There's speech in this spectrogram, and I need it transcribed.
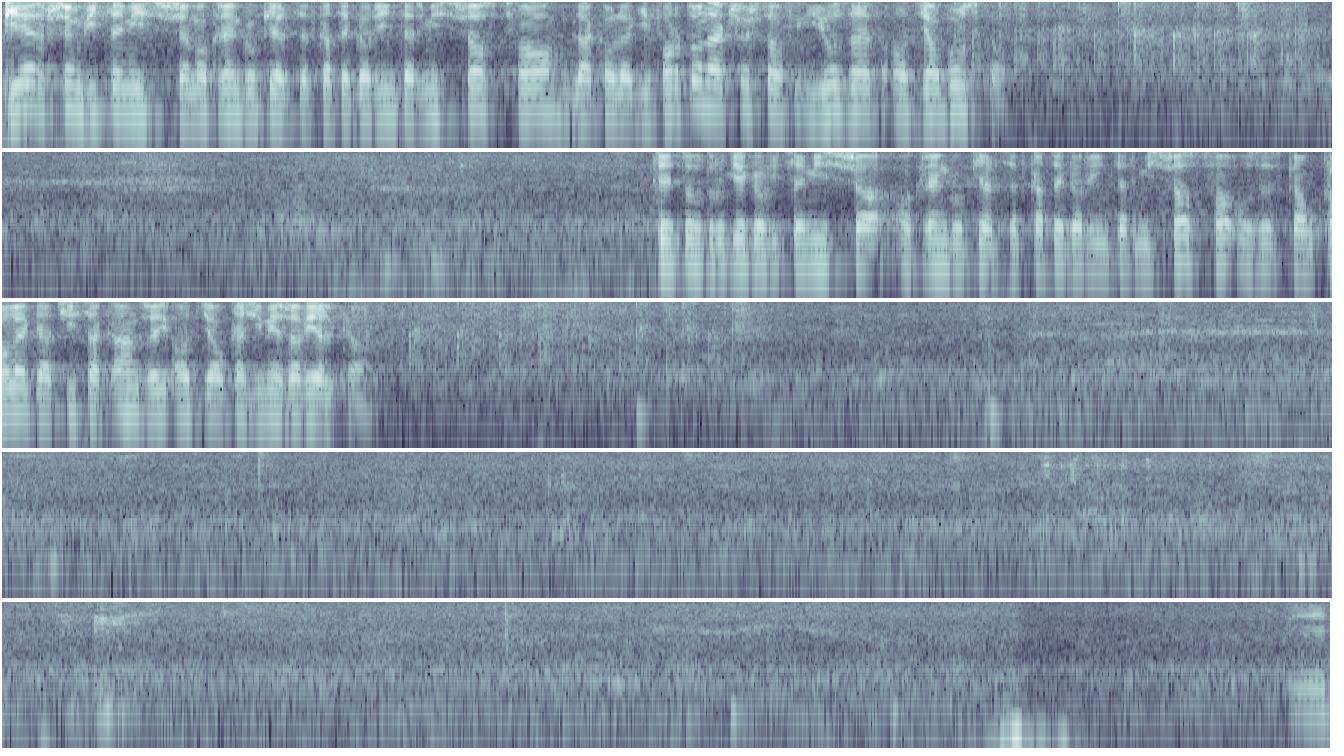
Pierwszym wicemistrzem okręgu Kielce w kategorii intermistrzostwo dla kolegi Fortuna Krzysztof i Józef, oddział Busko. Tytuł drugiego wicemistrza okręgu Kielce w kategorii intermistrzostwo uzyskał kolega Cisak Andrzej, oddział Kazimierza Wielka.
